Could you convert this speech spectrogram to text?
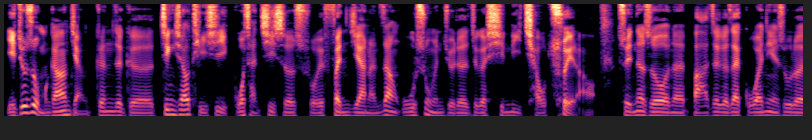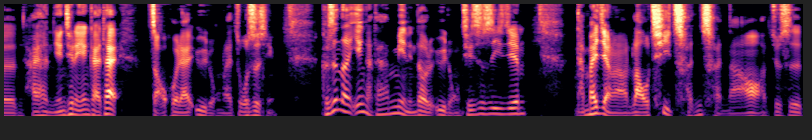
也就是我们刚刚讲，跟这个经销体系国产汽车所谓分家呢，让吴。无数人觉得这个心力憔悴了啊，所以那时候呢，把这个在国外念书的还很年轻的严凯泰找回来玉龙来做事情。可是呢，严凯泰他面临到的玉龙其实是一间坦白讲啊，老气沉沉啊，哦，就是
